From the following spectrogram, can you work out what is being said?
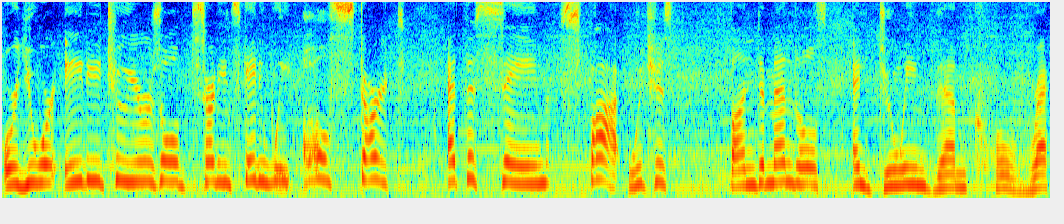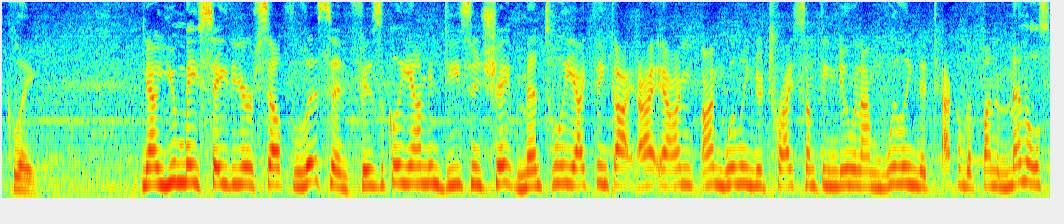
or you are 82 years old starting skating, we all start at the same spot, which is fundamentals and doing them correctly. Now, you may say to yourself, listen, physically I'm in decent shape. Mentally, I think I, I, I'm, I'm willing to try something new and I'm willing to tackle the fundamentals.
